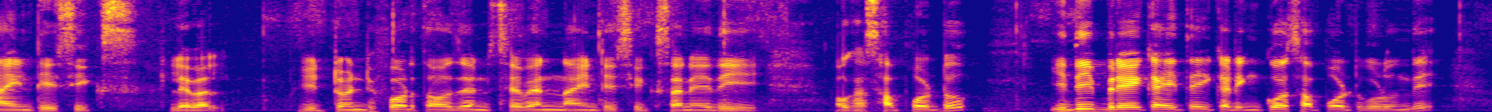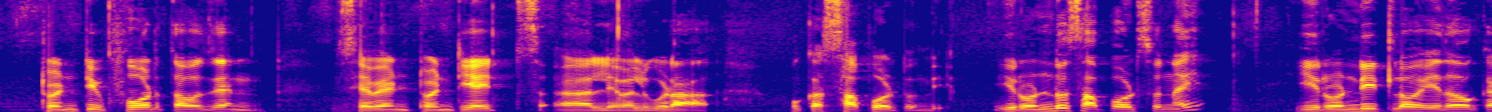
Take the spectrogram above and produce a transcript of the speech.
ninety six level ఈ twenty four thousand seven ninety six అనేది ఒక సపోర్టు ఇది బ్రేక్ అయితే ఇక్కడ ఇంకో సపోర్ట్ కూడా ఉంది. Twenty four thousand seven twenty eight level కూడా ఒక సపోర్ట్ ఉంది. ఈ రెండు సపోర్ట్స్ ఉన్నాయి. ఈ రెండిట్లో ఏదో ఒక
